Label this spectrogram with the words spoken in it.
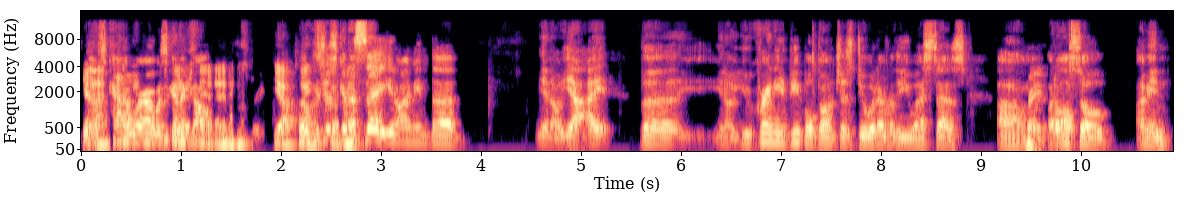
yeah, that's kind of where I was going to go. Yeah, please. I was just going to say, you know, I mean the, you know, yeah, I the you know Ukrainian people don't just do whatever the U.S. says, um, right. but also, I mean,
